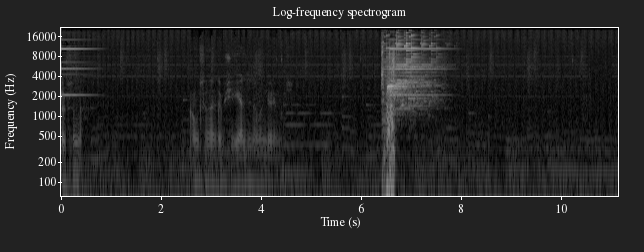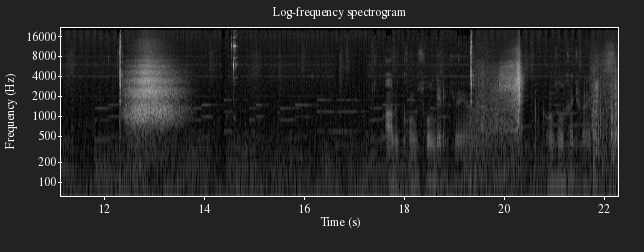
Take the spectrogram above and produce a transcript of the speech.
Dursun da. Ama bu sefer de bir şey geldiği zaman göremiyoruz. Abi konsol gerekiyor ya. Konsol kaç para? Yüz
